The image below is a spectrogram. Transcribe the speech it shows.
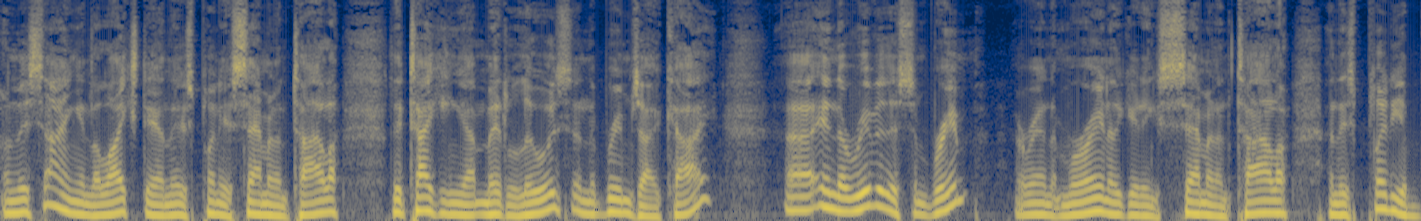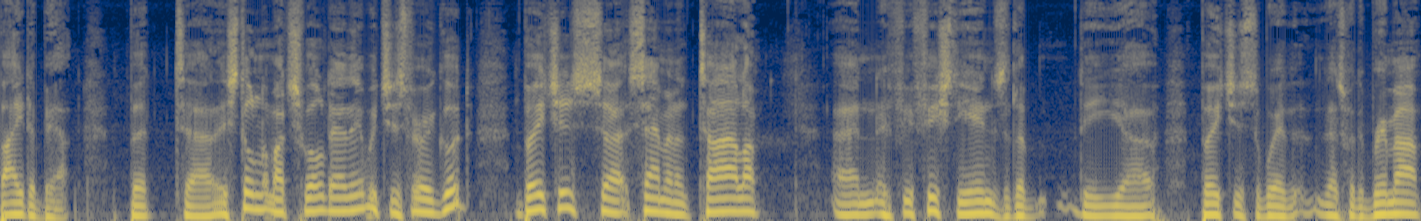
And they're saying in the lakes down there, there's plenty of salmon and tailor. They're taking out metal lures, and the bream's okay. Uh, in the river, there's some bream. Around the marina, they're getting salmon and tailor, and there's plenty of bait about. But uh, there's still not much swell down there, which is very good. Beaches, uh, salmon and tailor. And if you fish the ends of the the uh, beaches, where the, that's where the bream are.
